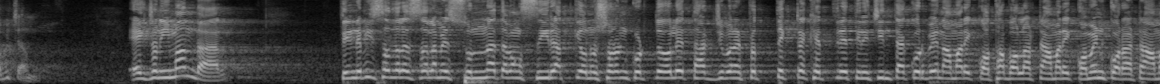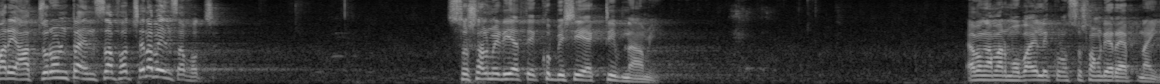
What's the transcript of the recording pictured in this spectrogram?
অবিচারমূলক। একজন ইমানদার, তিনি নবী সাল্লাহ সাল্লামের সুন্নাত এবং সিরাতকে অনুসরণ করতে হলে তার জীবনের প্রত্যেকটা ক্ষেত্রে তিনি চিন্তা করবেন, আমার এই কথা বলাটা, আমার এই কমেন্ট করাটা, আমার এই আচরণটা ইনসাফ হচ্ছে না বা ইনসাফ হচ্ছে সোশ্যাল মিডিয়াতে খুব বেশি অ্যাক্টিভ না আমি। এবং আমার মোবাইলে কোনো সোশ্যাল মিডিয়ার অ্যাপ নাই।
